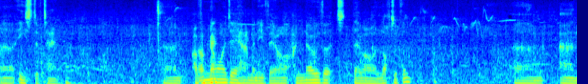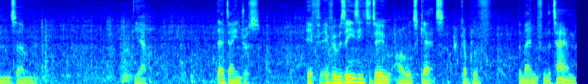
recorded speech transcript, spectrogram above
uh, east of town. Um, I've no idea how many there are. I know that there are a lot of them, um, and um, yeah, they're dangerous. If if it was easy to do, I would get a couple of the men from the town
